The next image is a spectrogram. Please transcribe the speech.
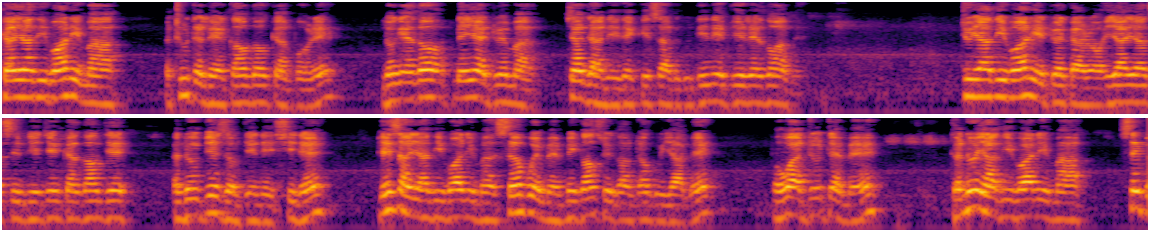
ကံယာဒီဘာတွေမှာအထုတလဲကောင်းသောကံပေါ်တယ်လွန်ခဲ့သောနှစ်ရက်အတွင်းမှာ ကြံ့ကြာနေတဲ့ကိစ္စတခုဒီနေ့ပြေလည်သွားမယ်ကျူရာဒီဘွားတွေအတွက်ကတော့အရာရာစင်ပြေခြင်းကံကောင်းခြင်းအလိုပြည့်စုံခြင်းတွေရှိတယ်ပြည့်စုံရာဒီဘွားတွေမှာစမ်းပွင့်မယ်မိကောင်းဆွေကောင်းတောက်ကူရမယ်ဘဝတိုးတက်မယ်ဓနုရာဒီဘွားတွေမှာစိတ်ပ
